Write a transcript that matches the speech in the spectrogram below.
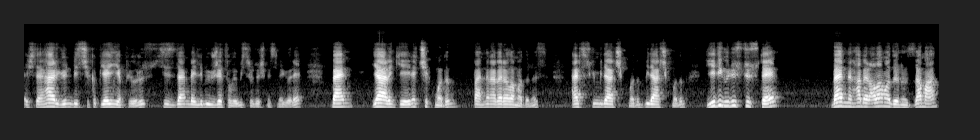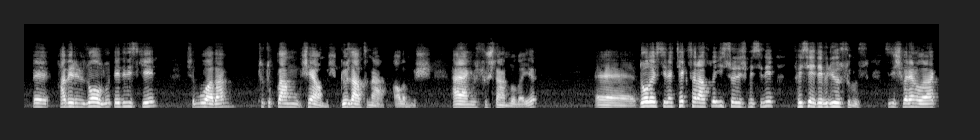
İşte her gün biz çıkıp yayın yapıyoruz. Sizden belli bir ücret alıyor bir sözleşmesine göre. Ben yarınki yayına çıkmadım. Benden haber alamadınız. Ertesi gün bir daha çıkmadım. Bir daha çıkmadım. 7 gün üst üste benden haber alamadığınız zaman ve haberiniz oldu. Dediniz ki işte bu adam tutuklan şey almış. Gözaltına alınmış. Herhangi bir suçtan dolayı. Ee, dolayısıyla tek taraflı iş sözleşmesini fesih edebiliyorsunuz. Siz işveren olarak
